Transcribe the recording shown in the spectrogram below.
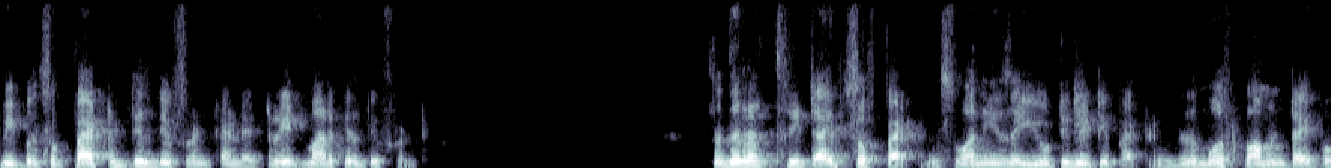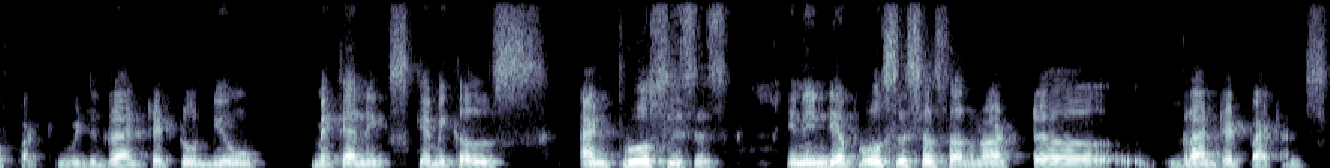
people. So patent is different and a trademark is different. So there are three types of patents. One is a utility patent. The most common type of patent which is granted to new mechanics chemicals and processes in India, processors are not uh, granted patents,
